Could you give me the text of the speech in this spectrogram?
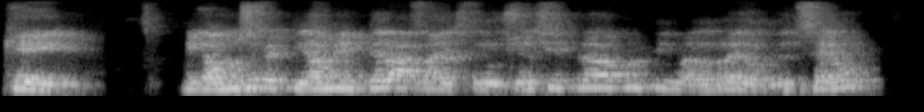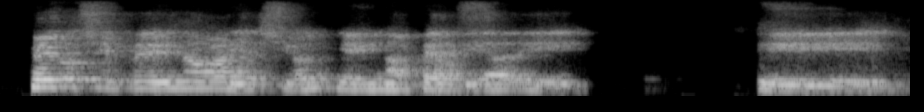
que, digamos, efectivamente la, la distribución siempre va a continuar alrededor del cero, pero siempre hay una variación y hay una pérdida de, eh,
